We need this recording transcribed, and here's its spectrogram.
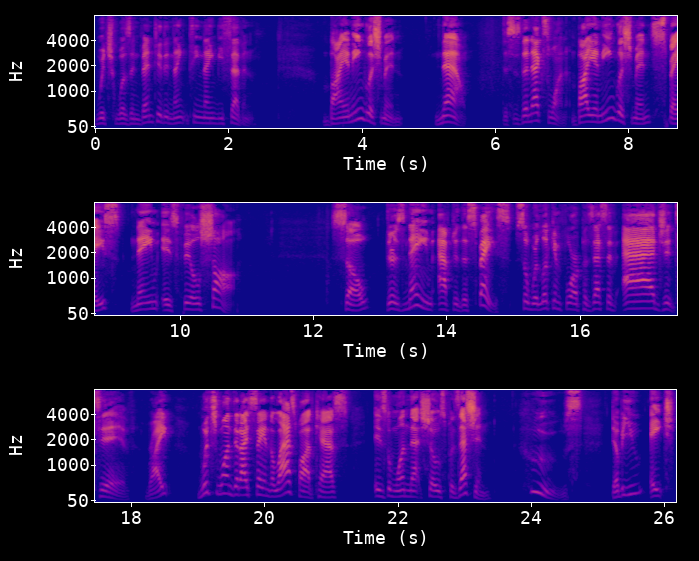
which was invented in 1997 by an Englishman. Now, this is the next one. By an Englishman, space, name is Phil Shaw. So, there's name after the space. So, we're looking for a possessive adjective, right? Which one did I say in the last podcast is the one that shows possession? Whose? W H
